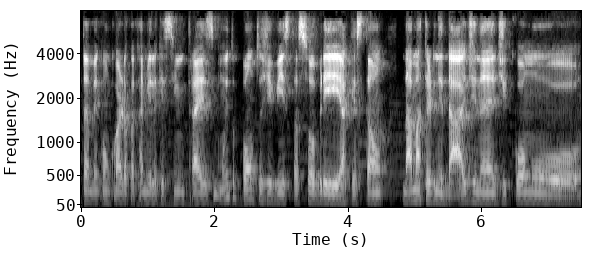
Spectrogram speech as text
Também concordo com a Camila que assim traz muito pontos de vista sobre a questão da maternidade, né, de como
